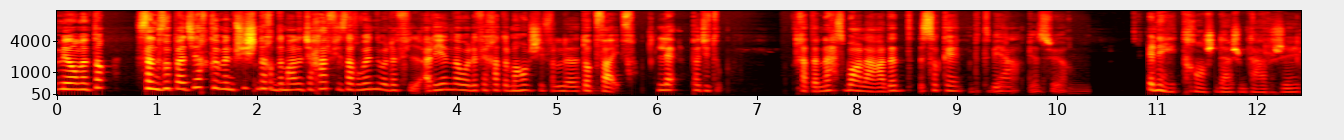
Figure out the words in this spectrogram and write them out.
mais en même temps ça ne veut pas dire que ما نمشيش نخدم على الانتحار في زغوان ولا في أريانا ولا في خاطر ماهمش في ال top five لا pas du tout خاطر نحسبوا على عدد السكان بالطبيعة bien sûr أنا هي ال tranche d'âge نتاع الرجال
